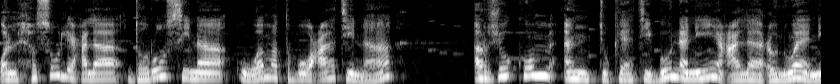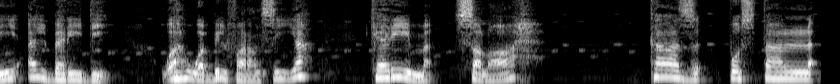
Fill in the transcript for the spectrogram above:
والحصول على دروسنا ومطبوعاتنا أرجوكم أن تكاتبونني على عنواني البريدي وهو بالفرنسية كريم صلاح كاز بوستال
